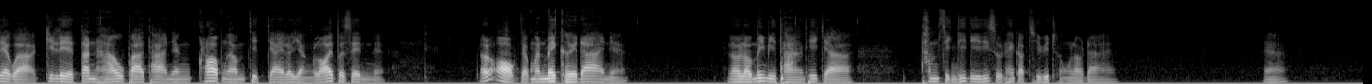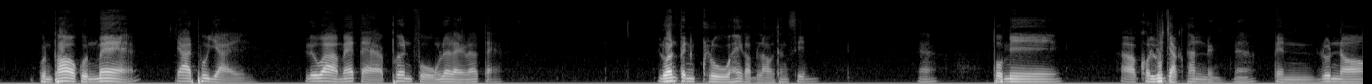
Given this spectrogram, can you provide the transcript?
เรียกว่ากิเลสตัณหาอุปาทานยังครอบงำจิตใจเราอย่างร้อยเปอร์เซ็นต์เนี่ยแล้วออกจากมันไม่เคยได้เนี่ย เราเราไม่มีทางที่จะทำสิ่งที่ดีที่สุดให้กับชีวิตของเราได้นะ คุณพ่อคุณแม่ญาติผู้ใหญ่ หรือว่าแม้แต่เพื่อนฝูงหรืออะไรแล้วแต่ ล้วนเป็นครูให้กับเราทั้งสิ้นนะผมมีคนรู้จักท่านหนึ่งนะเป็นรุ่นน้อง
